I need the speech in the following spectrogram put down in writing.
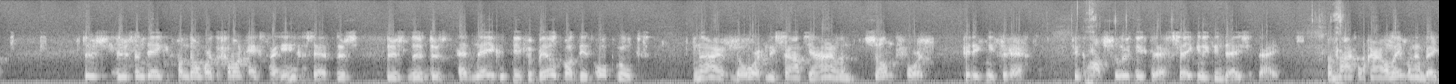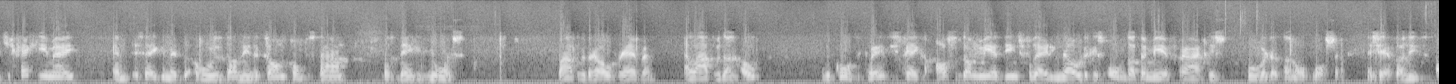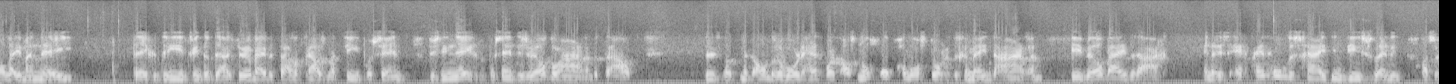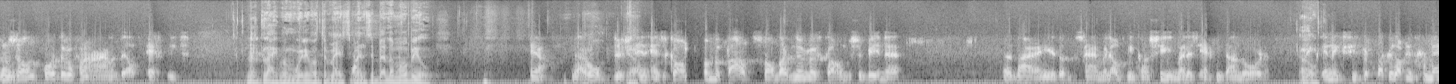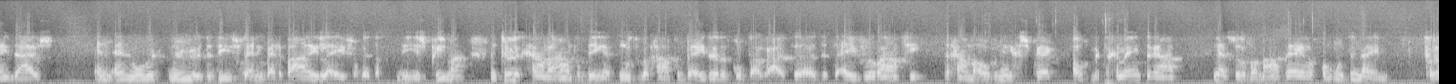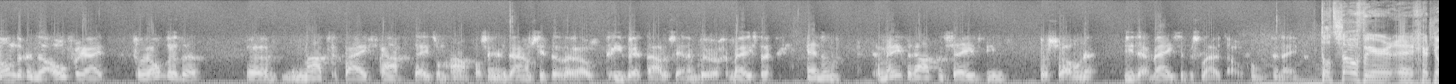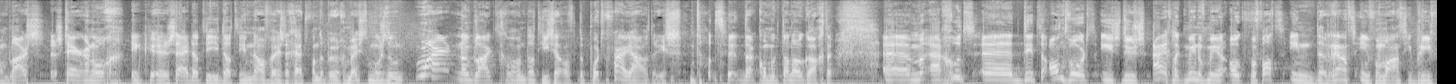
Dus, dus dan denk ik van, dan wordt er gewoon extra ingezet. Dus, dus, dus, dus het negatieve beeld wat dit oproept naar de organisatie Haarlem-Zandvoort, vind ik niet terecht. Vind ik absoluut niet terecht. Zeker niet in deze tijd. We maken elkaar alleen maar een beetje gek hiermee. En zeker met hoe het dan in de krant komt te staan. Dan denk ik, jongens, laten we het erover hebben. En laten we dan ook de consequenties trekken als er dan meer dienstverlening nodig is, omdat er meer vraag is, hoe we dat dan oplossen. En zeg dan niet alleen maar nee tegen 23.000 euro. Wij betalen trouwens maar 10%. Dus die 90% is wel door Haarlem betaald. Dus wat, met andere woorden, het wordt alsnog opgelost door de gemeente Haarlem, die wel bijdraagt. En er is echt geen onderscheid in dienstverlening als er een Zandvoorter of een Haarlem belt. Echt niet. Dat lijkt me moeilijk, want de meeste mensen bellen mobiel. Ja, daarom. Dus, Ja. en, en ze komen op een bepaald standaard nummer komen ze binnen. Uh, waar je dat schijnbaar ook niet kan zien. Maar dat is echt niet aan de orde. Oh. En, ik, en ik zit elke dag in het gemeentehuis. En, en hoe we nu de dienstverlening bij de balie leveren, die is prima. Natuurlijk gaan we een aantal dingen moeten we gaan verbeteren. Dat komt ook uit eh, de, de evaluatie. Daar gaan we over in gesprek, ook met de gemeenteraad. En daar zullen we maatregelen voor moeten nemen. Veranderende overheid, veranderende eh, maatschappij vraagt steeds om aanpassing. En daarom zitten er ook drie wethouders en een burgemeester. En een gemeenteraad van 17 personen die daar wijze besluiten over moeten nemen. Tot zover eh, Gert-Jan Bluis. Sterker nog, ik eh, zei dat hij dat in de afwezigheid van de burgemeester moest doen. Maar nu blijkt gewoon dat hij zelf de portefeuillehouder is. Dat, eh, daar kom ik dan ook achter. Eh, goed, dit antwoord is dus eigenlijk min of meer ook vervat in de raadsinformatiebrief...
